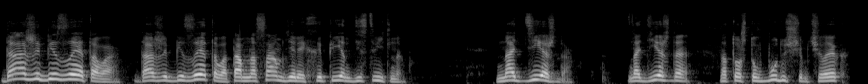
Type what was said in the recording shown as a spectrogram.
Даже без этого, даже без этого, там на самом деле хэппи-энд действительно. Надежда. Надежда на то, что в будущем человек,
